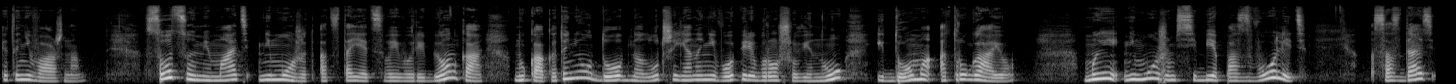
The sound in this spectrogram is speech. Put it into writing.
это не важно. В социуме мать не может отстоять своего ребенка. Ну как, это неудобно, лучше я на него переброшу вину и дома отругаю. Мы не можем себе позволить создать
